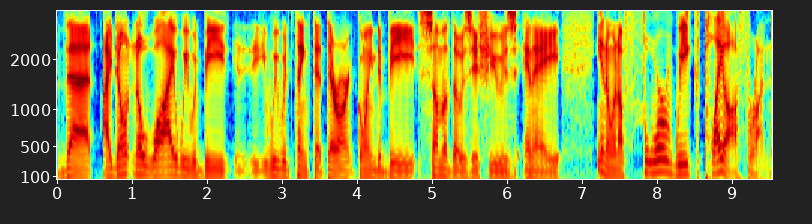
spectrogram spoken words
that I don't know why we would be we would think that there aren't going to be some of those issues in a you know in a 4 week playoff run.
